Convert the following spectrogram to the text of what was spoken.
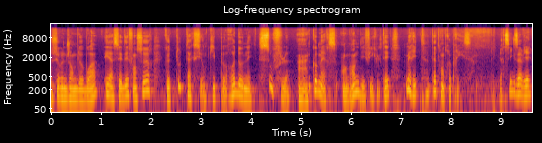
sur une jambe de bois et à ses défenseurs que toute action qui peut redonner souffle à un commerce en grande difficulté mérite d'être entreprise. Merci Xavier.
